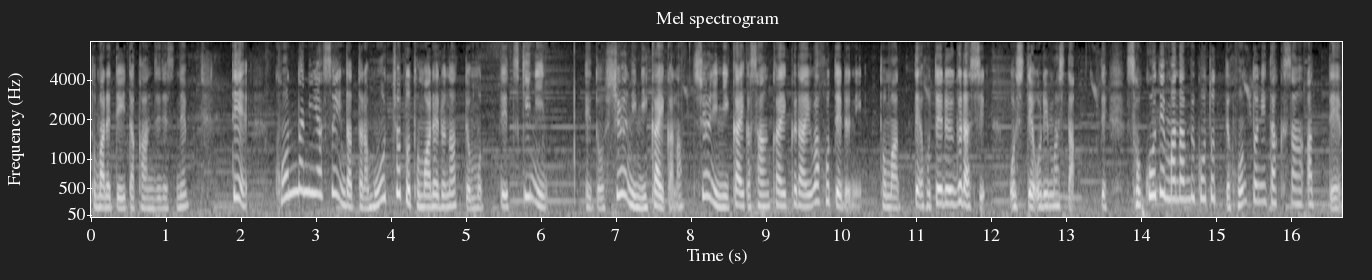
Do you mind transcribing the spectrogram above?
泊まれていた感じですね。でこんなに安いんだったらもうちょっと泊まれるなって思って月に、えっと、週に2回かな。週に2回か3回くらいはホテルに泊まってホテル暮らしをしておりました。でそこで学ぶことって本当にたくさんあって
